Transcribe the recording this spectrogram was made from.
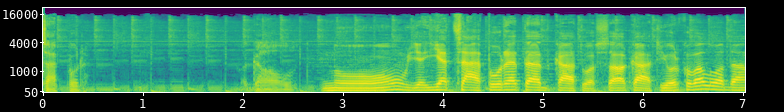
Cepura. Pa Galvu. Nu, ja, ja cepure, tad kā to sākāt jurku valodā?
